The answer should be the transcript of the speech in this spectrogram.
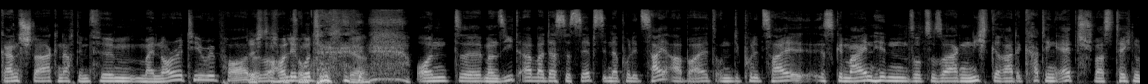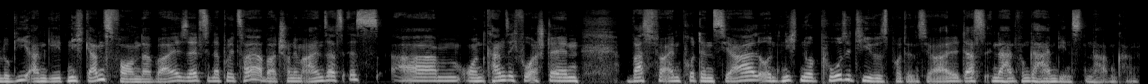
ganz stark nach dem Film Minority Report, Richtig, also Hollywood. ja. Und äh, man sieht aber, dass es selbst in der Polizeiarbeit und die Polizei ist gemeinhin sozusagen nicht gerade cutting edge, was Technologie angeht, nicht ganz vorn dabei, selbst in der Polizeiarbeit schon im Einsatz ist ähm, und kann sich vorstellen, was für ein Potenzial und nicht nur positives Potenzial das in der Hand von Geheimdiensten haben kann.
